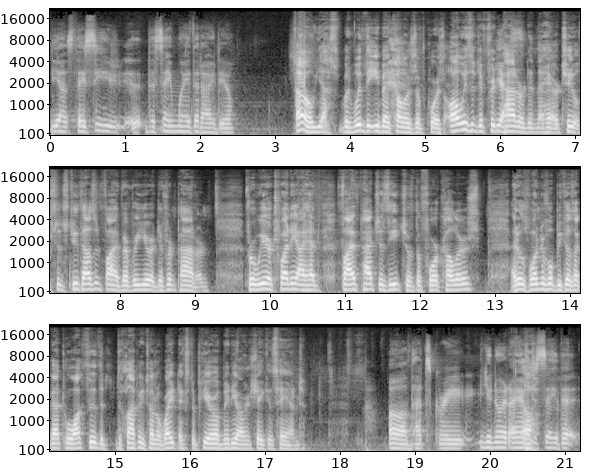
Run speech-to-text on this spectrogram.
Yes, they see you uh, the same way that I do. Oh yes, but with the eBay colors, of course, always a different Yes. pattern in the hair too. Since 2005, every year a different pattern. For We Are 20, I had five patches each of the four colors, and it was wonderful because I got to walk through the, the clapping tunnel right next to Pierre Omidyar and shake his hand. Oh, that's great. You know what? I have to say that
